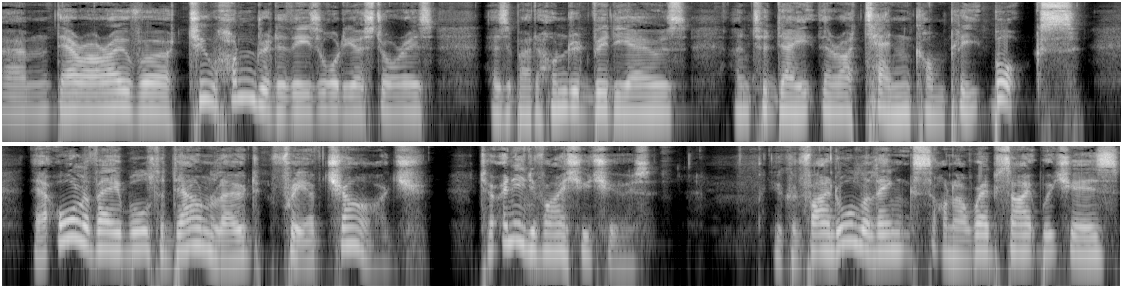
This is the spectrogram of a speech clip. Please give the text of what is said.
Um, there are over 200 of these audio stories. There's about 100 videos, and to date there are 10 complete books. They're all available to download free of charge to any device you choose. You can find all the links on our website, which is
